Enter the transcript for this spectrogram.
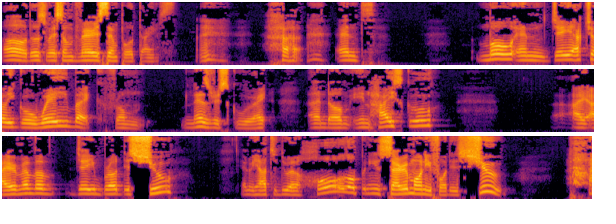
Oh, those were some very simple times. and Mo and Jay actually go way back from nursery school, right? And um, in high school, I I remember Jay brought this shoe, and we had to do a whole opening ceremony for this shoe.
